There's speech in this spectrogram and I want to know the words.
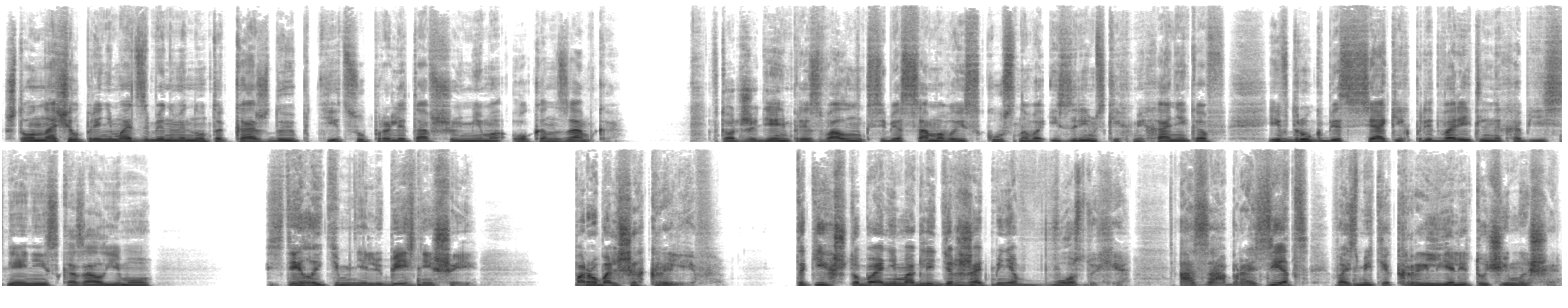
что он начал принимать за Бенвенута каждую птицу, пролетавшую мимо окон замка. В тот же день призвал он к себе самого искусного из римских механиков и вдруг без всяких предварительных объяснений сказал ему «Сделайте мне, любезнейший, пару больших крыльев, таких, чтобы они могли держать меня в воздухе, а за образец возьмите крылья летучей мыши».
